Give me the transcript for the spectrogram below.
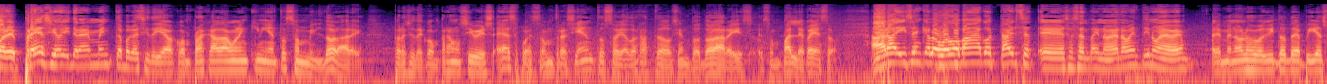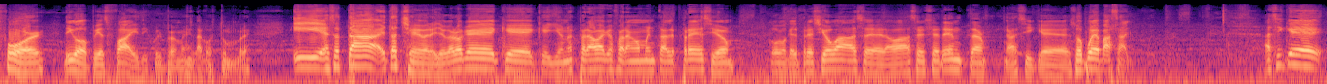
por el precio literalmente, porque si te llevas compras cada uno en 500 son mil dólares. Pero si te compras un Series S, pues son 300 o ya ahorraste 200 dólares. Es un par de pesos. Ahora dicen que los juegos van a costar eh, 69.99. Al menos los jueguitos de PS4. Digo, PS5, discúlpeme, la costumbre. Y eso está, está chévere. Yo creo que, que, que yo no esperaba que fueran a aumentar el precio. Como que el precio base va a ser 70. Así que eso puede pasar. Así que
